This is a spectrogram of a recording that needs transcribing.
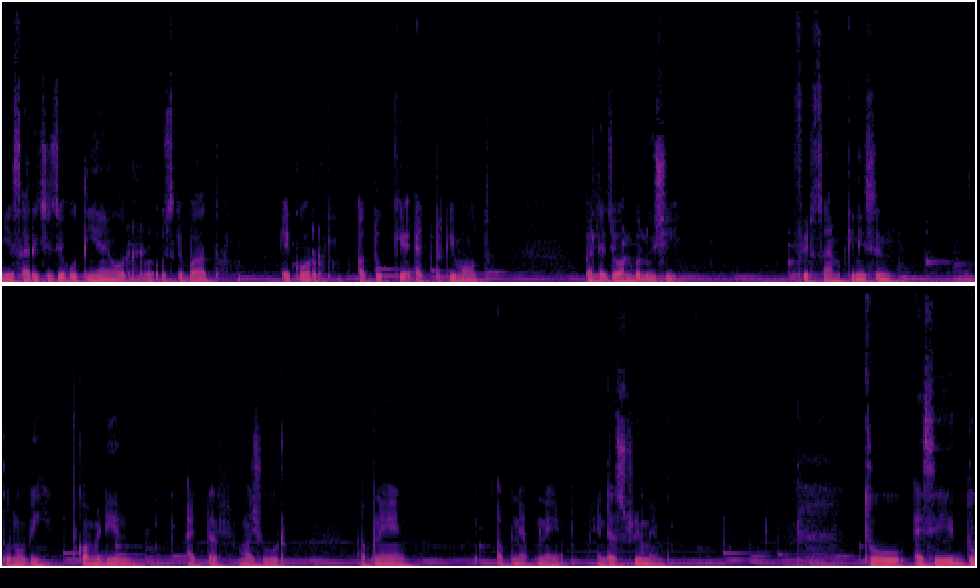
ये सारी चीज़ें होती हैं और उसके बाद एक और अतुक के एक्टर की मौत। पहले जॉन बलूशी, फिर सैम किनीसन, दोनों भी कॉमेडियन एक्टर मशहूर अपने अपने अपने इंडस्ट्री में। तो ऐसी दो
